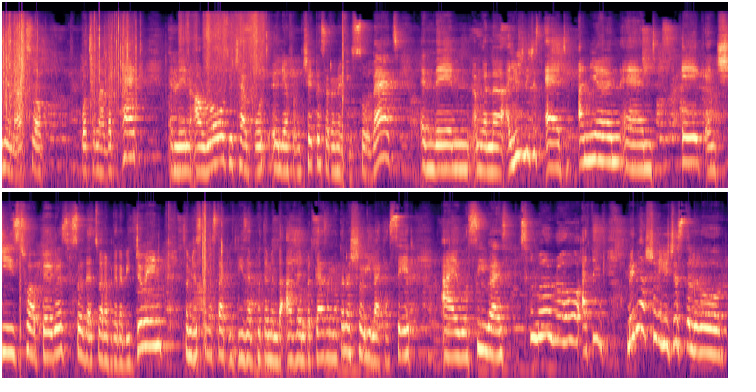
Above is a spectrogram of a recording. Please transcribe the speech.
isn't enough, so I bought another pack. And then our rolls, which I bought earlier from Checkers, I don't know if you saw that. And then I'm gonna, I usually just add onion and egg and cheese to our burgers, so that's what I'm gonna be doing. So I'm just gonna start with these and put them in the oven. But guys, I'm not gonna show you like I said. I will see you guys tomorrow. I think maybe I'll show you just a little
